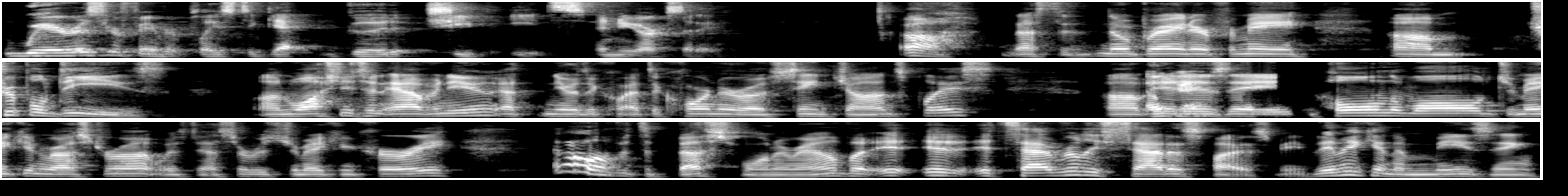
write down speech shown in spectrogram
Where is your favorite place to get good, cheap eats in New York City? Oh, that's the no brainer for me. Um, Triple D's on Washington Avenue at near the at the corner of St. John's Place. Um, okay. It is a hole in the wall Jamaican restaurant with that serves Jamaican curry. I don't know if it's the best one around, but it it that really satisfies me. They make an amazing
